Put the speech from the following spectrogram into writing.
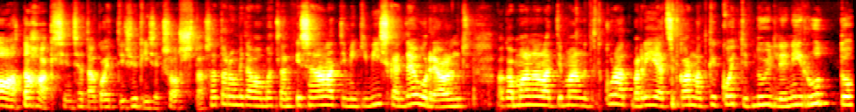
aa, tahaksin seda kotti sügiseks osta, saad aru, mida ma mõtlen? see on alati mingi viiskümmend euri olnud, aga ma olen alati mõelnud, et kurat, Maria, et sa kannad kõik kotid nulli nii ruttu,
